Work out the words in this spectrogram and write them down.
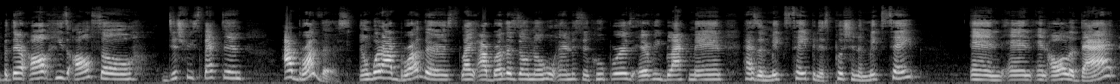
but they're all, he's also disrespecting our brothers. And what our brothers, like our brothers don't know who Anderson Cooper is. Every black man has a mixtape and is pushing a mixtape and, and, and all of that.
